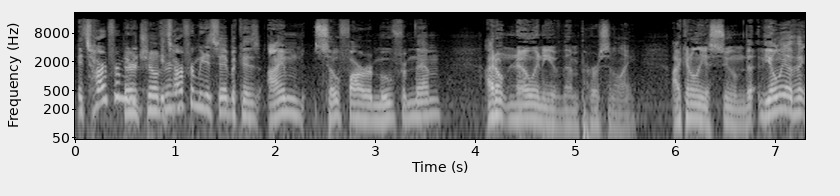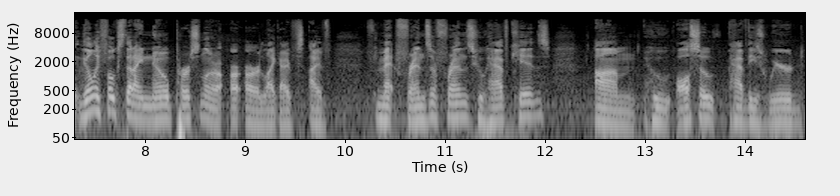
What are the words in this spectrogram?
It's hard for me. Their To, children? It's hard for me to say because I'm so far removed from them. I don't know any of them personally. I can only assume. The, the only other thing, the only folks that I know personally are, are, are like I've I've met friends of friends who have kids, um, who also have these weird,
